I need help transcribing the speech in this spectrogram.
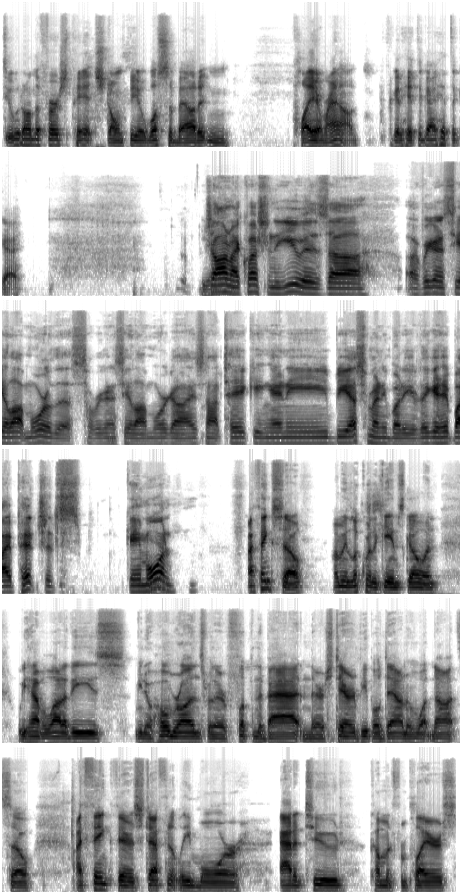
do it on the first pitch. Don't be a wuss about it and play around. If you're going to hit the guy, hit the guy. John, my question to you is uh, are we going to see a lot more of this? Are we going to see a lot more guys not taking any BS from anybody? If they get hit by a pitch, it's game yeah. on. I think so. I mean, look where the game's going. We have a lot of these, you know, home runs where they're flipping the bat and they're staring people down and whatnot. So I think there's definitely more attitude coming from players.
